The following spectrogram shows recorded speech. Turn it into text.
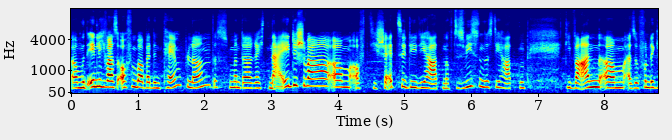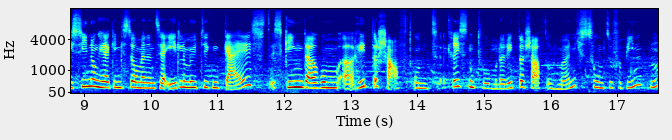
Ähm, und ähnlich war es offenbar bei den Templern, dass man da recht neidisch war ähm, auf die Schätze, die die hatten, auf das Wissen, das die hatten. Die waren, ähm, also von der Gesinnung her ging es da um einen sehr edelmütigen Geist. Es ging darum, äh, Ritterschaft und Christentum oder Ritterschaft und Mönchstum zu verbinden.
